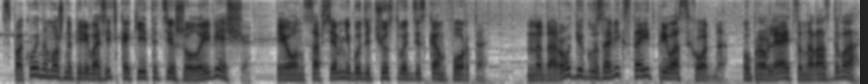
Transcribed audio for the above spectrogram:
спокойно можно перевозить какие-то тяжелые вещи, и он совсем не будет чувствовать дискомфорта. На дороге грузовик стоит превосходно, управляется на раз-два,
